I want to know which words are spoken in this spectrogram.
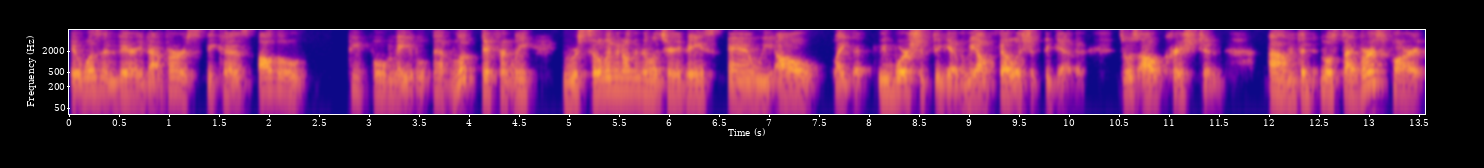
it wasn't very diverse because although people may have looked differently, we were still living on the military base and we all like we worshiped together, we all fellowship together. So it was all Christian. Um, the most diverse part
